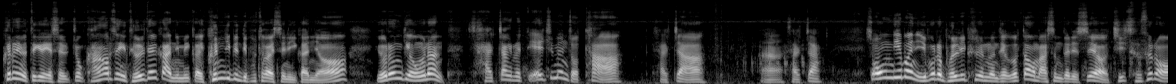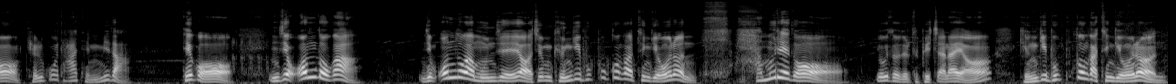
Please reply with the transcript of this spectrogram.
그러면 어떻게 되겠어요? 좀 강합성이 덜 될 거 아닙니까? 근잎인데 붙어가 있으니까요. 이런 경우는 살짝 이렇게 떼주면 좋다. 살짝. 아, 살짝. 쏙잎은 일부러 벌릴 필요는 없다고 말씀드렸어요. 지 스스로 결국 다 됩니다. 되고, 이제 온도가, 이제 온도가 문제예요. 지금 경기 북부권 같은 경우는 아무래도 여기도 덮였잖아요. 경기 북부권 같은 경우는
